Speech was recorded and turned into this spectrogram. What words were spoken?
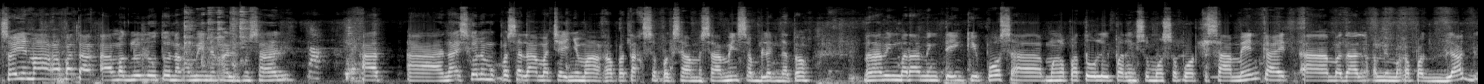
So yun mga kapatak, ah, magluluto na kami ng almusal. At ah, nais ko lang magpasalamat sa inyo mga kapatak sa pagsama sa amin sa vlog na to. Maraming maraming thank you po sa mga patuloy pa rin sumusuporta sa amin kahit ah, madalang kami makapag-vlog.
